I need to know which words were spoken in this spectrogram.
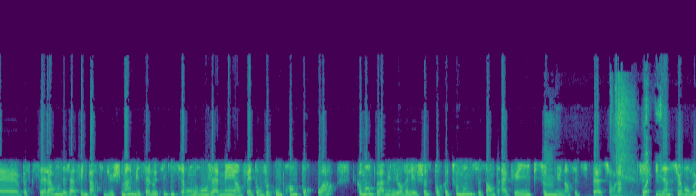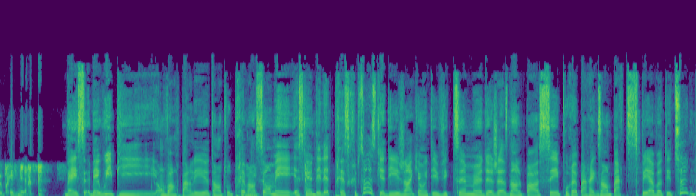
euh, parce que celles-là ont déjà fait une partie du chemin, mais celles aussi qui s'y rendront jamais. En fait, on veut comprendre pourquoi, comment on peut améliorer les choses pour que tout le monde se sente accueilli puis soutenu dans cette situation-là. Ouais. Puis bien sûr, on veut prévenir. Ben, ben oui, puis on va en reparler euh, tantôt de prévention, mais est-ce qu'il y a un délai de prescription? Est-ce qu'il y a des gens qui ont été victimes de gestes dans le passé pourraient, par exemple, participer à votre étude?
